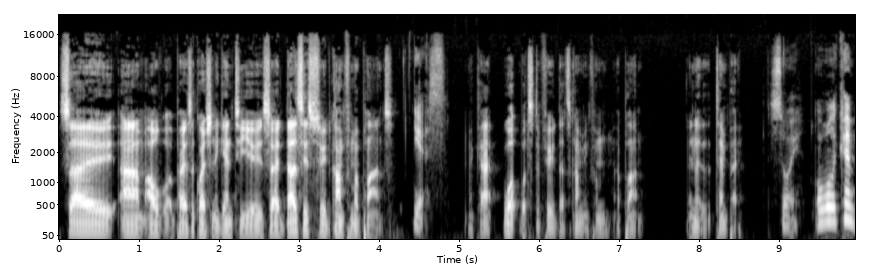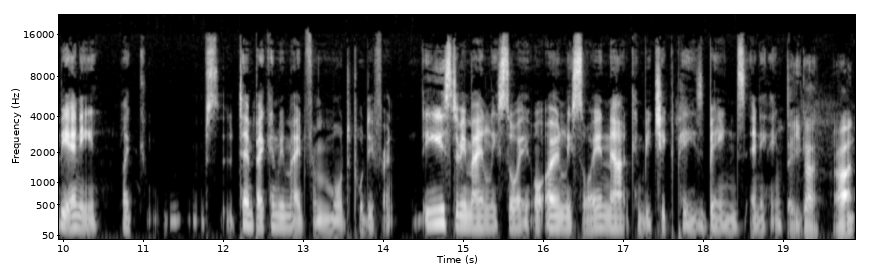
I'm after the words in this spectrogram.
So um, I'll pose the question again to you. So, does this food come from a plant? Yes. Okay. What What's the food that's coming from a plant in a tempeh? Soy. Or well, it can be any. Like tempeh can be made from multiple different it used to be mainly soy or only soy, and now it can be chickpeas, beans, anything. There you go. All right.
